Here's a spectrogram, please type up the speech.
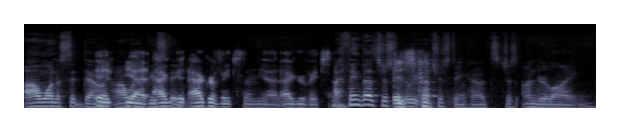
I want to sit down. It, I want yeah, to it, be ag- stable. it aggravates them. Yeah, it aggravates them. I think that's just It's really ki- interesting how it's just underlying.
